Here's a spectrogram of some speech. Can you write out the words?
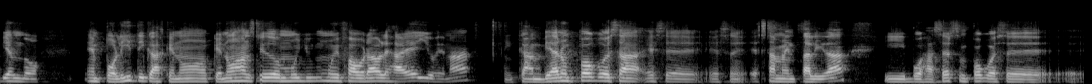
viendo en políticas que no, que no han sido muy, muy favorables a ellos y demás, cambiar un poco esa, ese, ese, esa mentalidad y pues hacerse un poco ese,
